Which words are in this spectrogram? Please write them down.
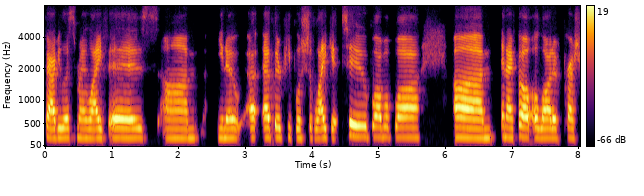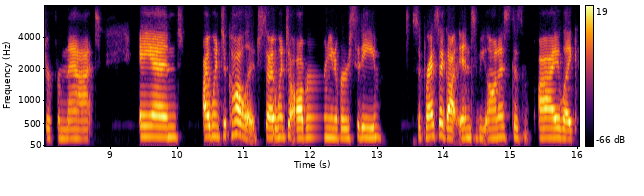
fabulous my life is um you know uh, other people should like it too blah blah blah um, and i felt a lot of pressure from that and i went to college so i went to auburn university surprised i got in to be honest because i like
